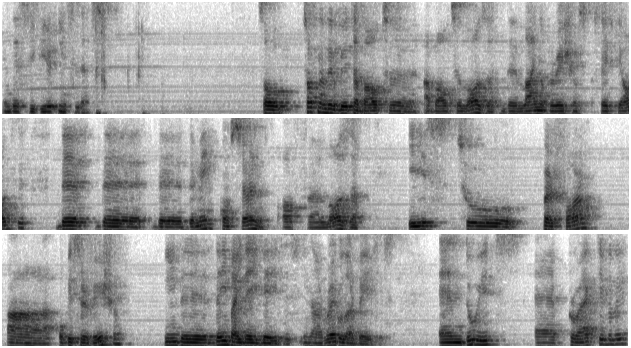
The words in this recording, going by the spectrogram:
and the severe incidents. So talking a little bit about uh, about LOSA, the line operations safety audit, the, the, the, the main concern of uh, LOSA is to perform uh, observation in the day-by-day basis, in a regular basis, and do it uh, proactively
